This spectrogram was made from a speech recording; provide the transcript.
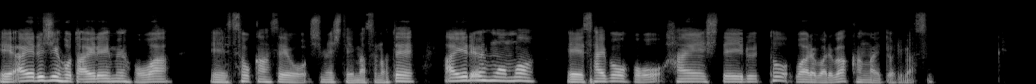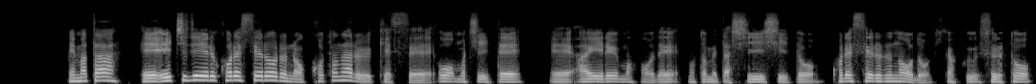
ILG 法と ILM 法は相関性を示していますので、ILM 法もえ細胞法を反映していると我々は考えております。えまた、え HDL コレステロールの異なる血清を用いて、え ILM 法で求めた CEC とコレステロール濃度を比較すると、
